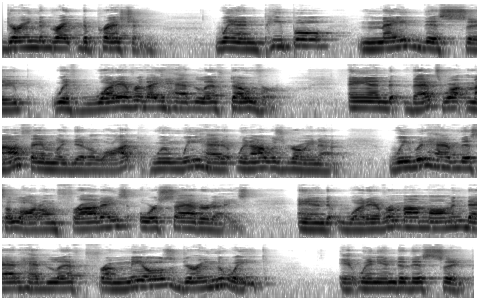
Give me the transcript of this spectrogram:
during the Great Depression when people made this soup with whatever they had left over. And that's what my family did a lot when we had it when I was growing up. We would have this a lot on Fridays or Saturdays. And whatever my mom and dad had left from meals during the week, it went into this soup.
